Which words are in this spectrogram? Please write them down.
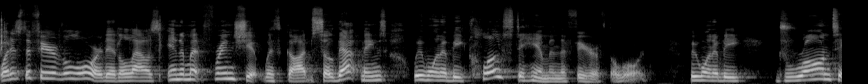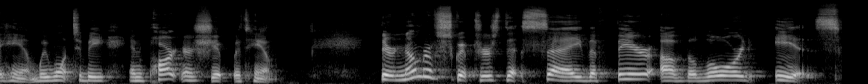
What is the fear of the Lord? It allows intimate friendship with God. So that means we want to be close to Him in the fear of the Lord. We want to be drawn to Him. We want to be in partnership with Him. There are a number of scriptures that say the fear of the Lord is.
